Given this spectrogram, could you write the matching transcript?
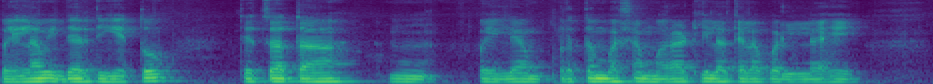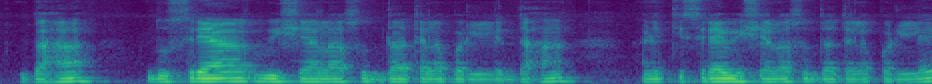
पहिला विद्यार्थी घेतो. त्याचा आता पहिल्या प्रथम भाषा मराठीला त्याला पडलेला आहे दहा. दुसऱ्या विषयाला सुद्धा त्याला पडलेले दहा आणि तिसऱ्या विषयाला सुद्धा त्याला पडलेले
